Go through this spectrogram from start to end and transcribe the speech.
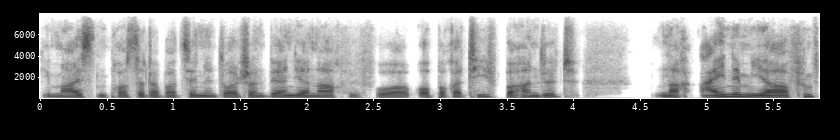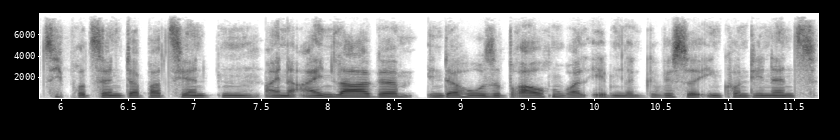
die meisten Prostatapatienten in Deutschland werden ja nach wie vor operativ behandelt, nach einem Jahr 50 Prozent der Patienten eine Einlage in der Hose brauchen, weil eben eine gewisse Inkontinenz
